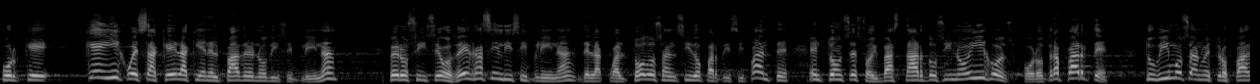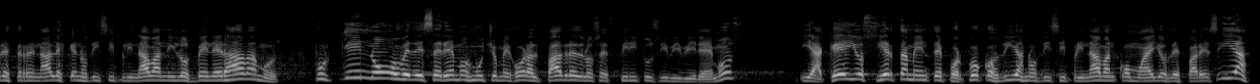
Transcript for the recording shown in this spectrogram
porque qué hijo es aquel a quien el Padre no disciplina? Pero si se os deja sin disciplina, de la cual todos han sido participantes, entonces sois bastardos y no hijos. Por otra parte, tuvimos a nuestros padres terrenales que nos disciplinaban y los venerábamos. ¿Por qué no obedeceremos mucho mejor al Padre de los Espíritus y viviremos? Y aquellos ciertamente por pocos días nos disciplinaban como a ellos les parecía,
